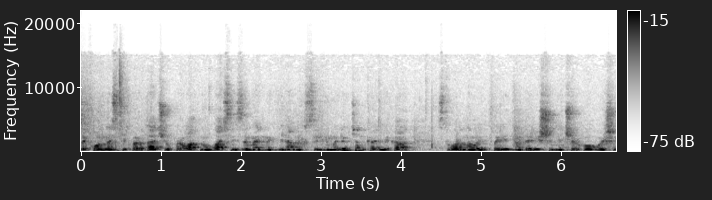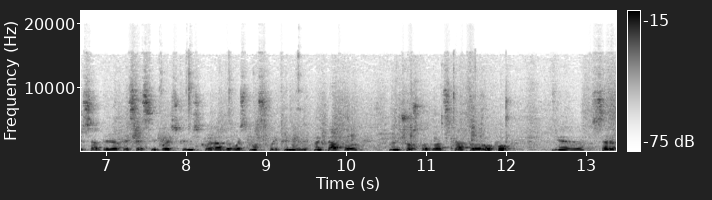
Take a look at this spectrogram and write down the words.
законності передачі у приватну власність земельних ділянок в селі Малютянка, яка створена відповідно до рішення чергової 69-ї сесії Борської міської ради 8 скликання від 05.06.25 року. Е, Серед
